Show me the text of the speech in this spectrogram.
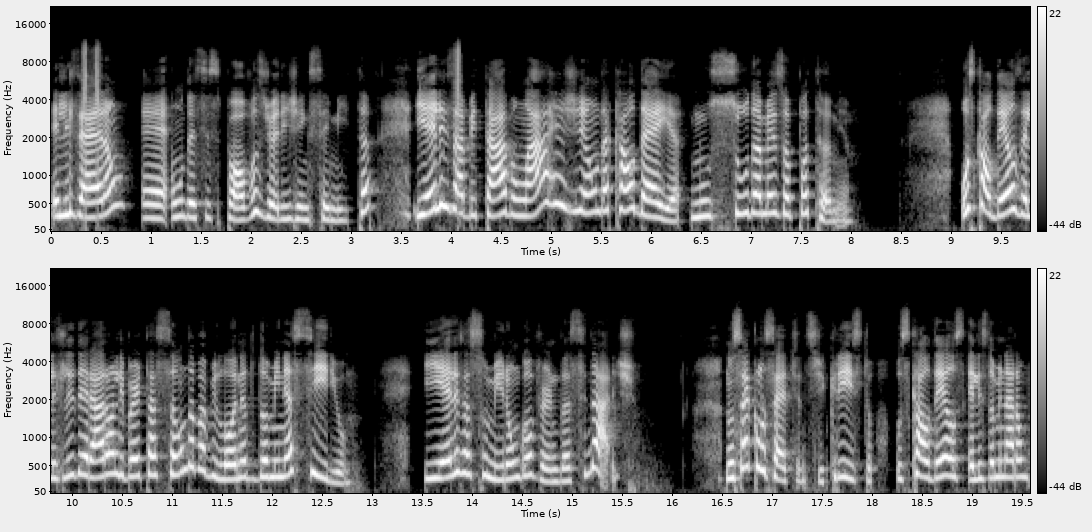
eles eram é, um desses povos de origem semita, e eles habitavam lá a região da Caldeia, no sul da Mesopotâmia. Os caldeus, eles lideraram a libertação da Babilônia do domínio assírio, e eles assumiram o governo da cidade. No século 7 a.C., os caldeus, eles dominaram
